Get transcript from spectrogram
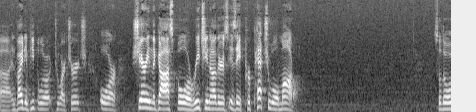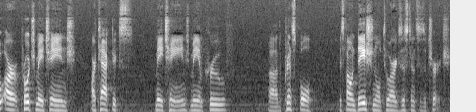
Uh, inviting people to our church or sharing the gospel or reaching others is a perpetual model. So, though our approach may change, our tactics may change, may improve, uh, the principle is foundational to our existence as a church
